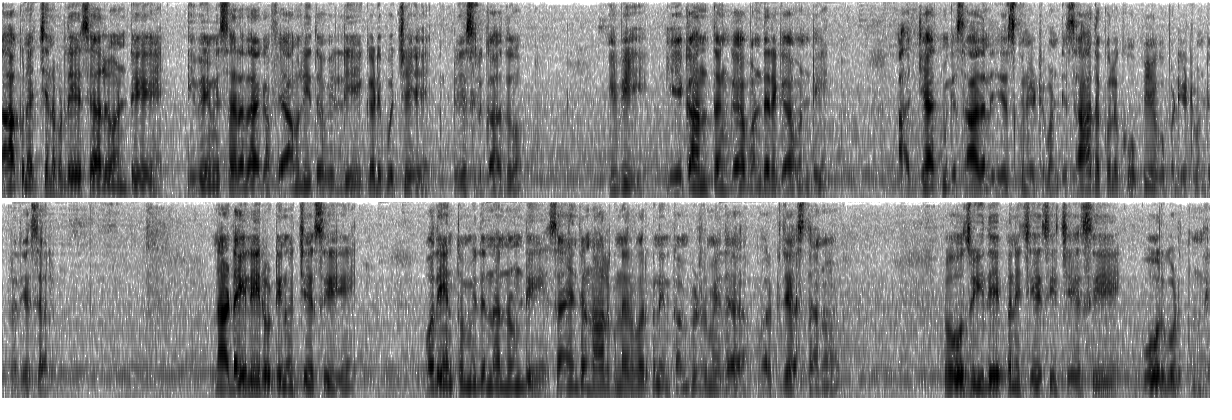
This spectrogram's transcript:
నాకు నచ్చిన ప్రదేశాలు అంటే ఇవేమి సరదాగా ఫ్యామిలీతో వెళ్ళి గడిపొచ్చే ప్లేసులు కాదు. ఇవి ఏకాంతంగా ఒంటరిగా ఉండి ఆధ్యాత్మిక సాధన చేసుకునేటువంటి సాధకులకు ఉపయోగపడేటువంటి ప్రదేశాలు. నా డైలీ రొటీన్ వచ్చేసి ఉదయం తొమ్మిదిన్నర నుండి సాయంత్రం నాలుగున్నర వరకు నేను కంప్యూటర్ మీద వర్క్ చేస్తాను. రోజు ఇదే పని చేసి చేసి బోర్ కొడుతుంది.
